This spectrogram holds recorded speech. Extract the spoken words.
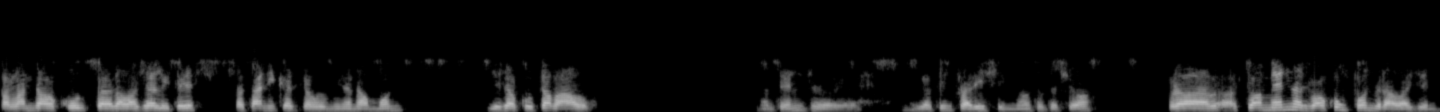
parlant del culte de les èlites satàniques que dominen el món, i és el culte Baal. M'entens? Eh, jo tinc claríssim, no?, tot això. Però actualment es vol confondre la gent,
